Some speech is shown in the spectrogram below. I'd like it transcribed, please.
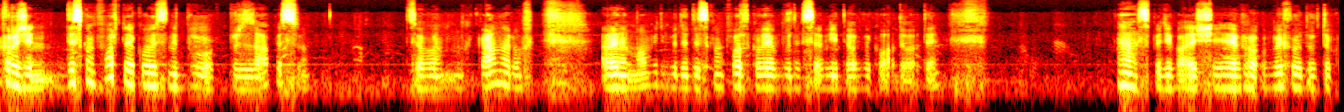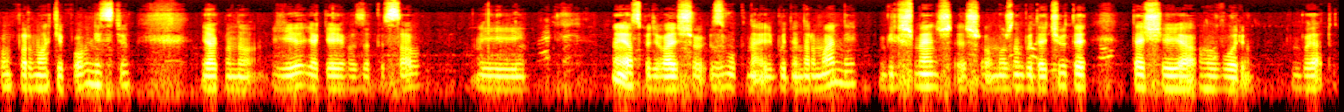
Коротше, дискомфорту якогось не було при запису цього на камеру. Але, мабуть, буде дискомфорт, коли я буду все відео викладувати. Сподіваюся, що я його викладу в такому форматі повністю, як воно є, як я його записав. І ну, я сподіваюся, що звук навіть буде нормальний, більш-менш, що можна буде чути те, що я говорю. Бо я тут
